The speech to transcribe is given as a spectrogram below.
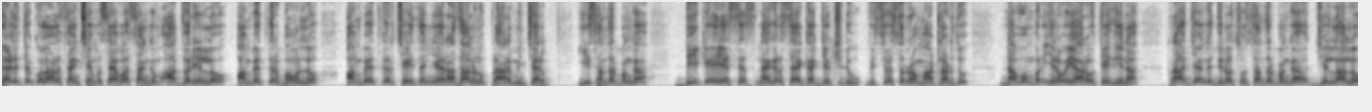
దళిత కులాల సంక్షేమ సేవా సంఘం ఆధ్వర్యంలో అంబేద్కర్ భవన్లో అంబేద్కర్ చైతన్య రథాలను ప్రారంభించారు. ఈ సందర్భంగా డీకేఎస్ఎస్ నగర శాఖ అధ్యక్షుడు విశ్వేశ్వరరావు మాట్లాడుతూ నవంబర్ ఇరవై ఆరవ తేదీన రాజ్యాంగ దినోత్సవం సందర్భంగా జిల్లాలో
